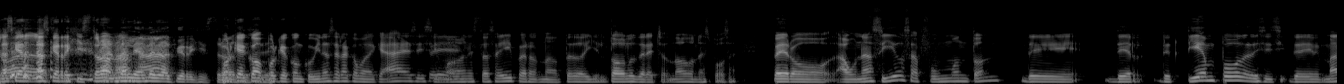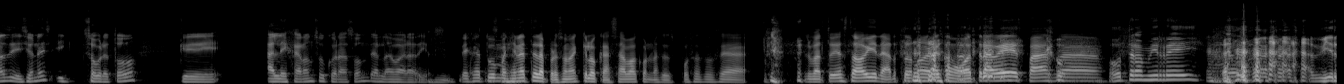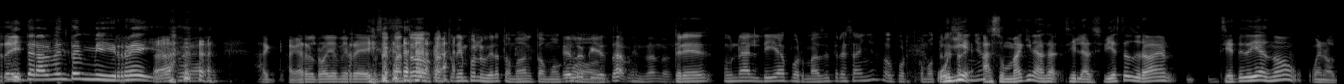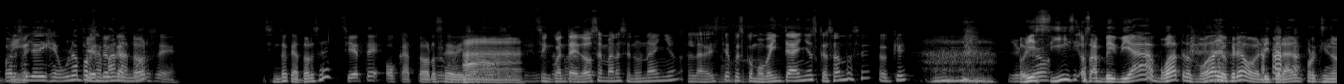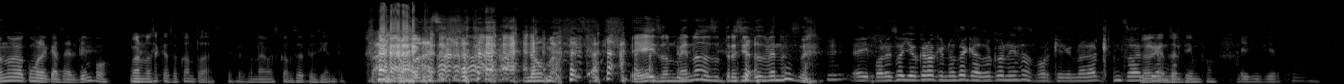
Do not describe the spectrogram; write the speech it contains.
Las que, las que registró, ¿no? Ándale, ándale, las que registró. Porque, sí, con, sí. porque concubinas era como de que, ah, sí, Sí. Simón, estás ahí, pero no te doy todos los derechos, ¿no? De una esposa. Pero aún así, o sea, fue un montón de, de, de tiempo, de, de más decisiones y sobre todo que alejaron su corazón de alabar a Dios. Deja tú, O sea- imagínate la persona que lo casaba con las esposas, o sea, el vato ya estaba bien harto, ¿no? Era como, otra vez, pasa. Otra mi rey. mi rey. Literalmente mi rey. o sea, Ag- Agarra el rollo, mi rey. O sea, ¿cuánto, cuánto tiempo le hubiera tomado? Le tomó Es lo que yo estaba pensando. tres, una al día por más de tres años o por como tres Oye, años. a su máquina, o sea, si las fiestas duraban siete días, ¿no? Bueno, por eso yo dije, una por Siete o semana, ¿no? 14. ¿114? 7 o 14 Pero días. Ah. 52 semanas en un año, a la bestia, pues No. como 20 años casándose, ¿o qué? Yo Oye, creo- sí, sí, o sea, vivía boda tras boda, yo creo, literal, porque si no, no veo cómo le alcanza el tiempo. Bueno, no se casó con todas, se casó nada más con 700. no más. Ey, son menos, son 300 menos. No Ey, por eso yo creo que no se casó con esas, porque no le alcanzó el le tiempo. alcanzó el tiempo. Sí, sí, es cierto.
